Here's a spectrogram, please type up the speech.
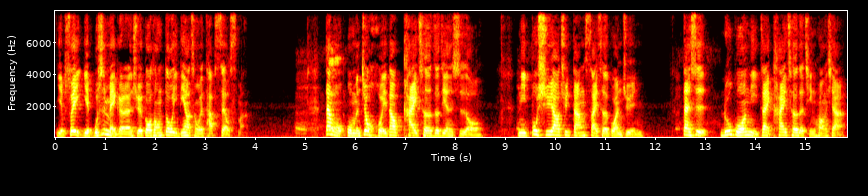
也所以也不是每个人学沟通都一定要成为 top sales 嘛。但我我们就回到开车这件事哦，你不需要去当赛车冠军，但是如果你在开车的情况下，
